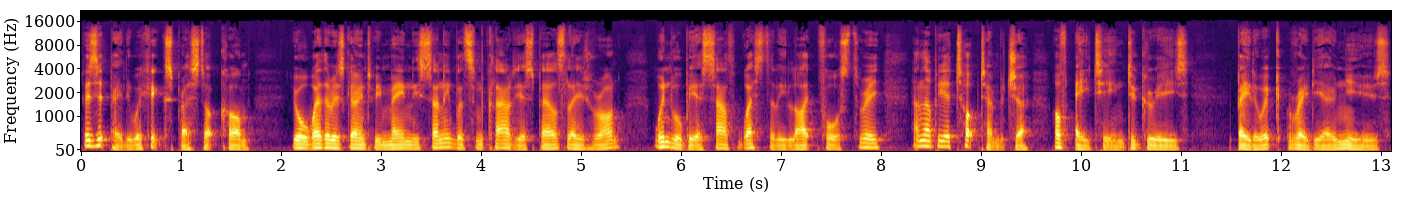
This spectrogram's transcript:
visit bailiwickexpress.com. Your weather is going to be mainly sunny with some cloudier spells later on. Wind will be a southwesterly light force 3 and there'll be a top temperature of 18 degrees. Bailiwick Radio News.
